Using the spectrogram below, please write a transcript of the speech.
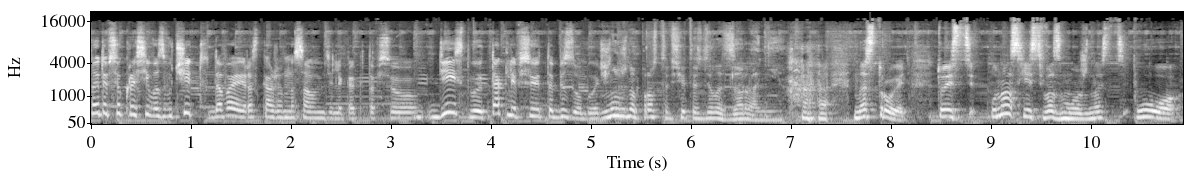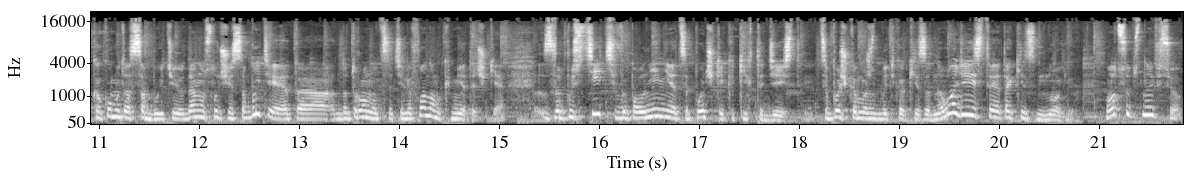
Но это все красиво звучит. Давай расскажем на самом деле, как это все действует. Так ли все это безоблачно? Нужно просто все это сделать заранее. настроить. То есть у нас есть возможность по какому-то событию, в данном случае событие это дотронуться телефоном к меточке, запустить выполнение цепочки каких-то действий. Цепочка может быть как из одного действия, так и из многих. Вот, собственно, и все.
